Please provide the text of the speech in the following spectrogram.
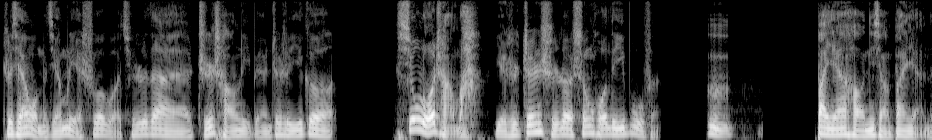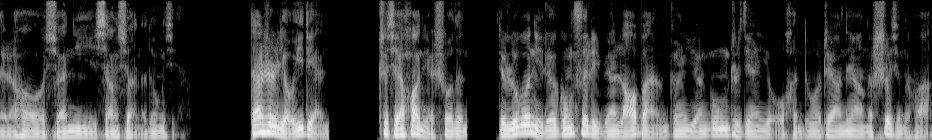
之前我们节目里也说过，其实，在职场里边，这是一个修罗场吧，也是真实的生活的一部分。嗯，扮演好你想扮演的，然后选你想选的东西。但是有一点，之前晃姐说的。就如果你这个公司里边老板跟员工之间有很多这样那样的事情的话，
